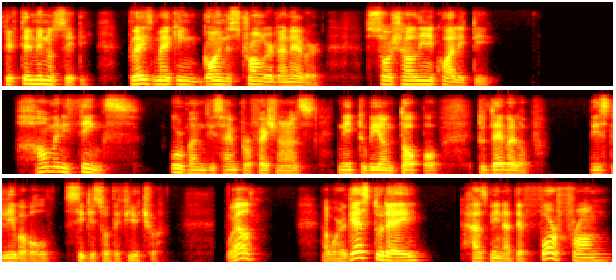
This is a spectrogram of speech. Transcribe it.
15 minute city, placemaking going stronger than ever, social inequality. How many things urban design professionals need to be on top of to develop these livable cities of the future? Well, our guest today has been at the forefront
